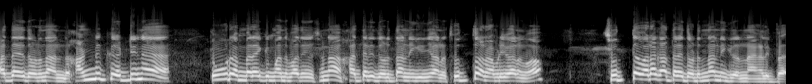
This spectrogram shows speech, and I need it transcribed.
கத்தரி தோட்டம் தான். அந்த கண்ணுக்கு எட்டின தூரம் வரைக்கும் வந்து பார்த்தீங்கன்னு சொன்னால் கத்தரி தோட்டம் தான் நிற்கிறீங்க சுத்தம் அப்படி பாருங்க. சுத்த வர கத்தரி தோட்டம் தான் நிற்கிறோம் நாங்கள் இப்போ.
